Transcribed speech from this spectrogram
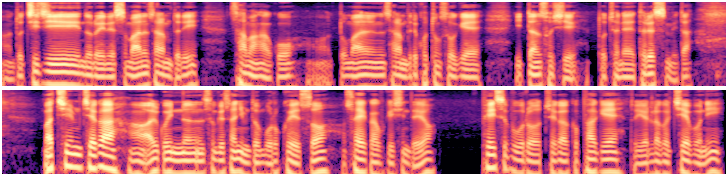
어, 또 지진으로 인해서 많은 사람들이 사망하고 어, 또 많은 사람들이 고통 속에 있다는 소식 또 전해 드렸습니다. 마침 제가 어, 알고 있는 선교사님도 모로코에서 사역하고 계신데요. 페이스북으로 제가 급하게 또 연락을 취해보니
